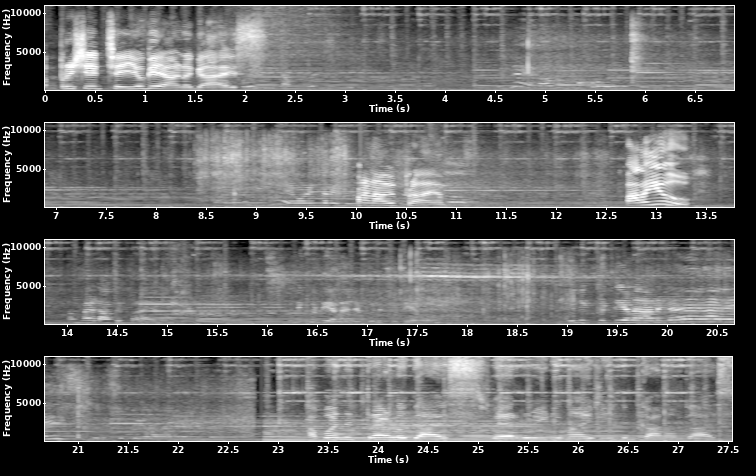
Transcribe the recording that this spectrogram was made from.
അപ്രീഷിയേറ്റ് ചെയ്യുകയാണ് ഗായ്സ് ആണ് അഭിപ്രായം? പറയൂ. അമ്മയുടെ അഭിപ്രായം. പുലിക്കുട്ടികളല്ലേ പുലിക്കുട്ടികൾ? പുലിക്കുട്ടികളാണ് guys. പുലിക്കുട്ടികളാണ്. അപ്പോൾ ഇത്രയേ ഉള്ളൂ ഗായ്സ് വേറൊരു വീഡിയോയുമായി വീണ്ടും കാണാം ഗായ്സ്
